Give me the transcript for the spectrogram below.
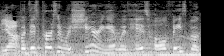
Yeah. But this person was sharing it with his whole Facebook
